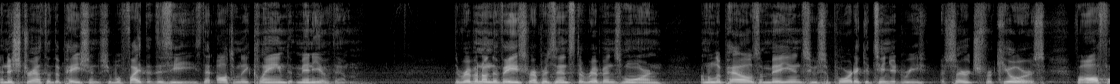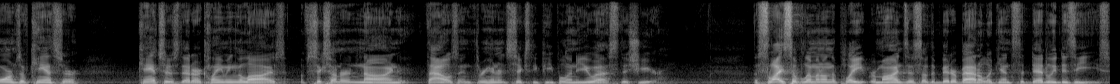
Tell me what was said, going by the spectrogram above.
and the strength of the patients who will fight the disease that ultimately claimed many of them. The ribbon on the vase represents the ribbons worn on the lapels of millions who support a continued research for cures for all forms of cancer, cancers that are claiming the lives of 609,360 people in the U.S. this year. The slice of lemon on the plate reminds us of the bitter battle against the deadly disease,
